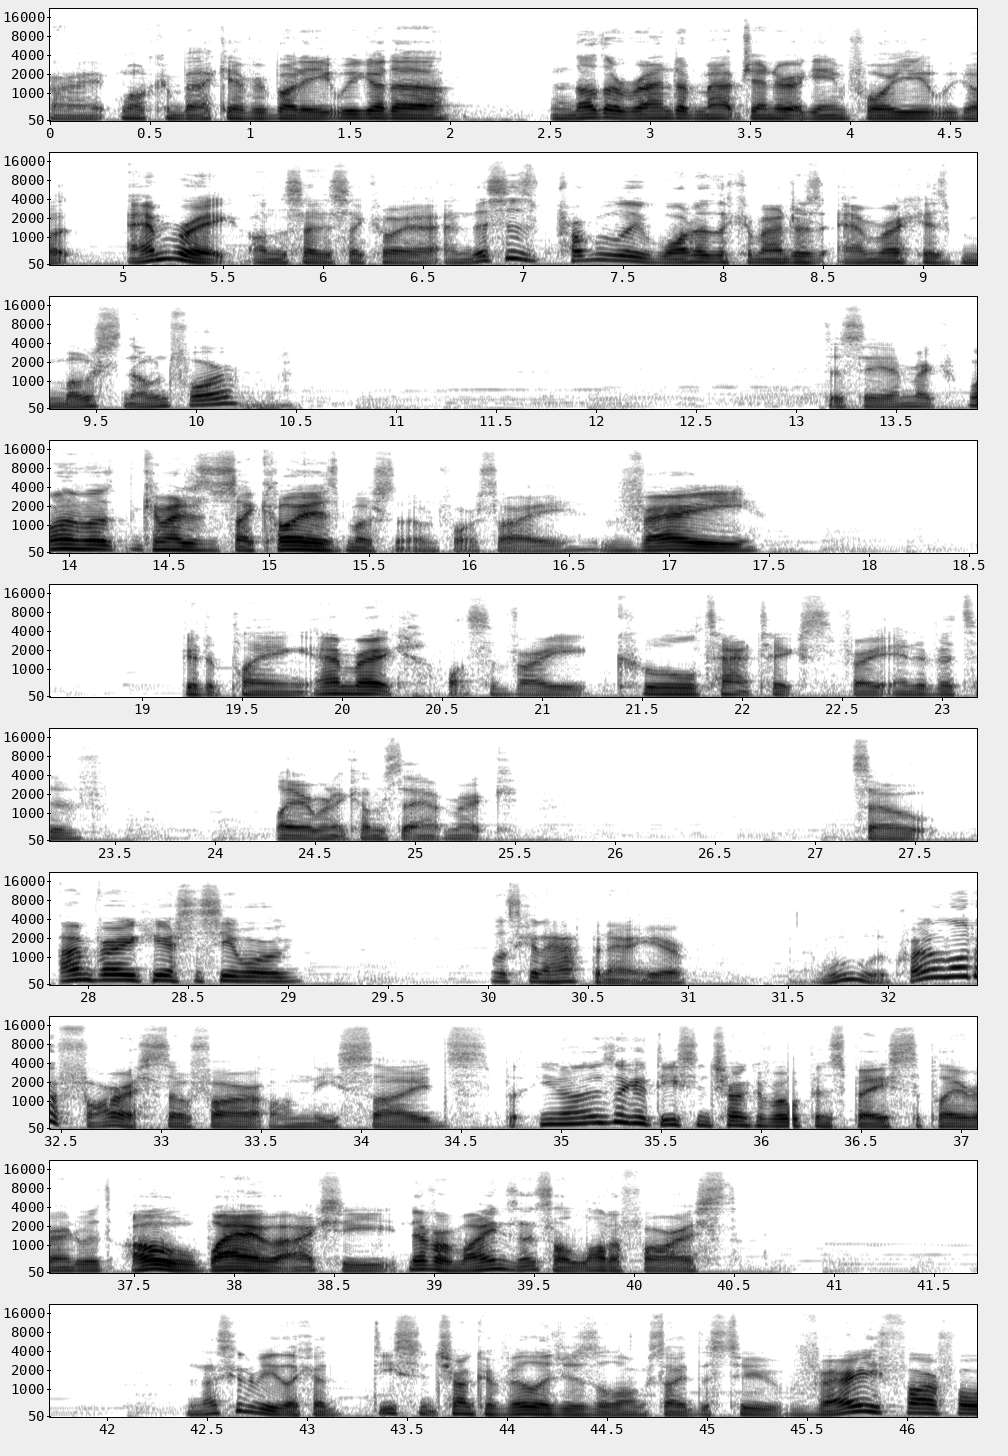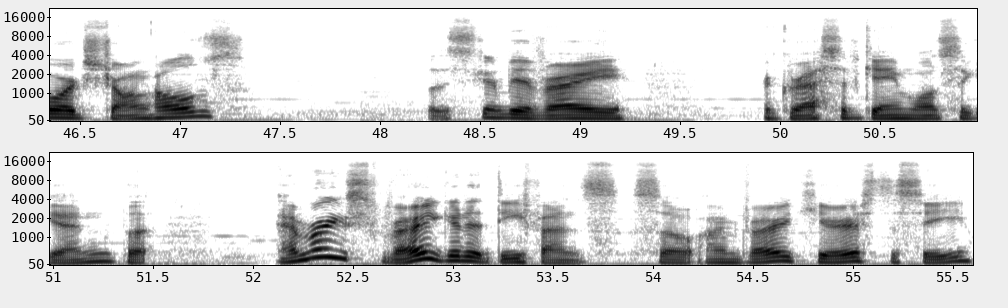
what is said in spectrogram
Alright, welcome back everybody. We got a another random map generator game for you. We got Emeric on the side of Saykoya, and this is probably one of the commanders Emeric is most known for. To say Emeric. One of the most, commanders Saykoya is most known for, sorry. Very good at playing Emeric. Lots of very cool tactics, very innovative player when it comes to Emeric. So I'm very curious to see what what's going to happen out here. Ooh, quite a lot of forest so far on these sides. But, you know, there's like a decent chunk of open space to play around with. Oh, wow, actually, never mind. That's a lot of forest. And that's going to be like a decent chunk of villages alongside this too. Very far forward strongholds. So this is going to be a very aggressive game once again. But Emeric's very good at defense. So I'm very curious to see.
